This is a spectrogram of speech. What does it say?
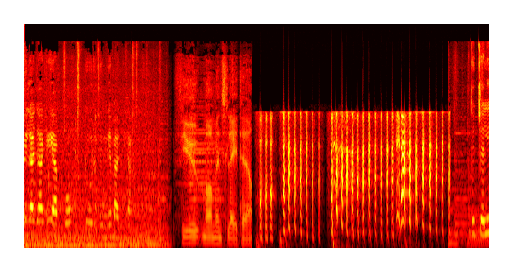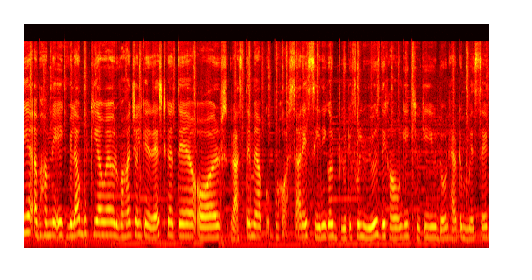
विला जाके आपको टूर दूँगे बाकी का। Few moments later. तो चलिए, अब हमने एक विला बुक किया हुआ है और वहाँ चल के रेस्ट करते हैं और रास्ते में आपको बहुत सारे सीनिक और ब्यूटीफुल व्यूज़ दिखाऊँगी क्योंकि you don't have to miss it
